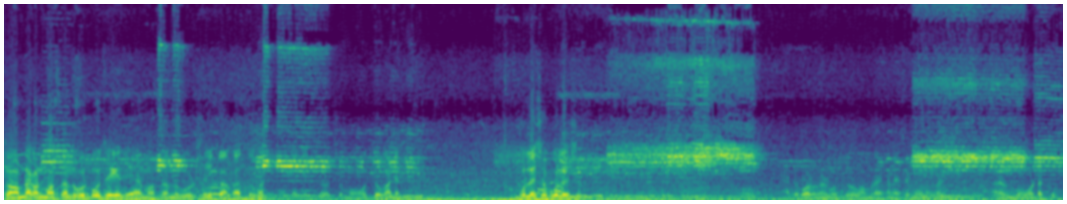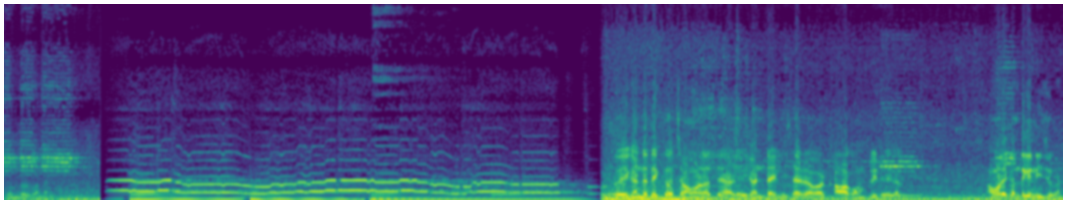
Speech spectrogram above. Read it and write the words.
তো আমরা এখন মসলান্দপুর পৌঁছে গেছি আর মসলান্দপুর সেই কাকার দোকান দেখতে হচ্ছে মোমোর দোকানে। বলেছ বলেছ। গরমের মধ্যেও আমরা এখানে এসে মোমো খাচ্ছি। কারণ মোমোটা খুব সুন্দর বানায়। তো এইখানটা দেখতে পাচ্ছ আমার হাতে আর এইখানটায় লিসার আবার খাওয়া কমপ্লিট হয়ে গেল। আমার এখান থেকে নিয়েছো কেন?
